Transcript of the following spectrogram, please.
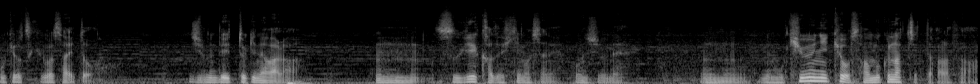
お気をつけくださいと自分で言っときながらうんすげえ風邪ひきましたね今週ね。うんでも急に今日寒くなっちゃったからさ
